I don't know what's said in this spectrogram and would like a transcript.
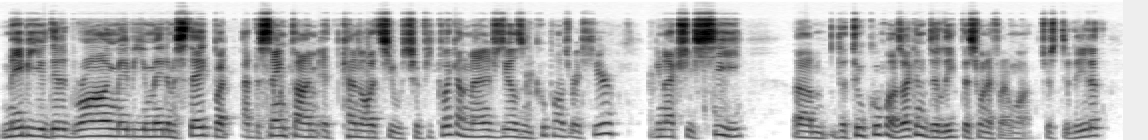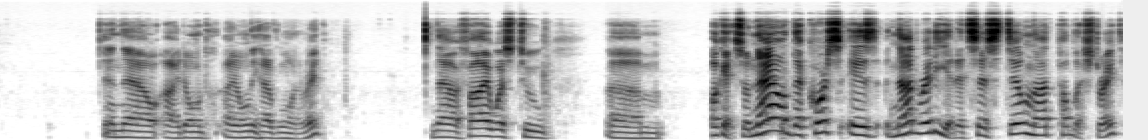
maybe you did it wrong maybe you made a mistake but at the same time it kind of lets you so if you click on manage deals and coupons right here you can actually see um, the two coupons. I can delete this one if I want. Just delete it. And now I don't I only have one right? Now if I was to um okay so now the course is not ready yet. It says still not published right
